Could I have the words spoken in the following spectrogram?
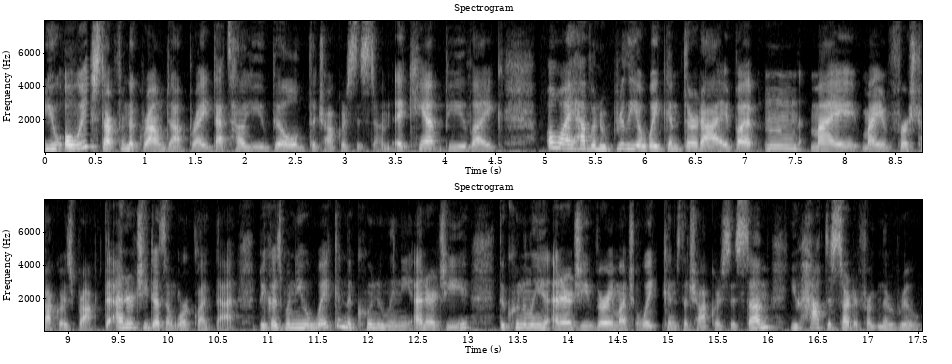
you always start from the ground up, right? That's how you build the chakra system. It can't be like, oh, I have a really awakened third eye, but mm, my my first chakra is blocked. The energy doesn't work like that because when you awaken the Kundalini energy, the Kundalini energy very much awakens the chakra system. You have to start it from the root.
